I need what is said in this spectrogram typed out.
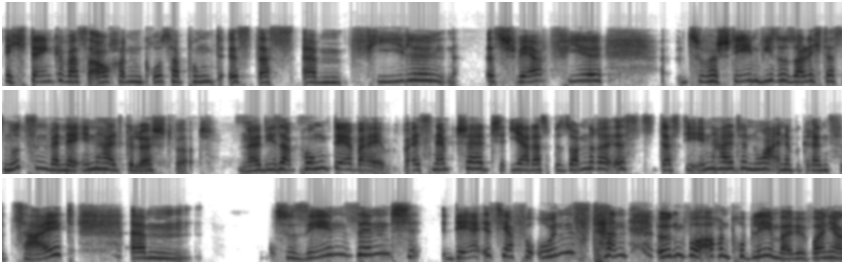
Ich denke, was auch ein großer Punkt ist, dass ähm, viel es schwer viel zu verstehen, wieso soll ich das nutzen, wenn der Inhalt gelöscht wird. Ne, dieser Punkt, der bei, bei Snapchat ja das Besondere ist, dass die Inhalte nur eine begrenzte Zeit ähm, zu sehen sind, der ist ja für uns dann irgendwo auch ein Problem, weil wir wollen ja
